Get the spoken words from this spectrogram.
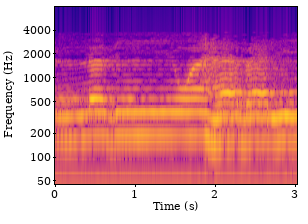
الذي وهب لي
